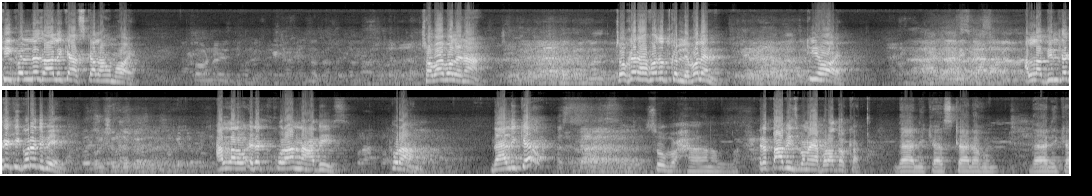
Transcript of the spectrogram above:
কি করলে যালিকা আজকা লাহুম হয়? সবাই বলে না? চোখের হেফাজত করলে, বলেন। কি হয়? আল্লাহ দিলটাকে কি করে দিবে? আল্লাহর, এটা কোরআন না হাদিস? কোরআন। দালিকা? সুবহানাল্লাহ। এটা তাবিজ বানায়া পড়া দরকার। দালিকা আসকালাহুম দালিকা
